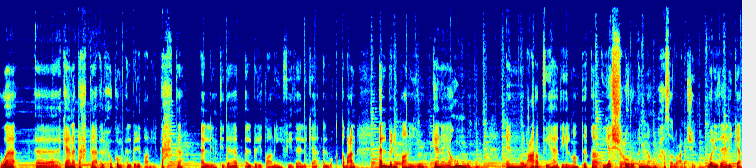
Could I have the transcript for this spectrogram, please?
وكان آه، تحت الحكم البريطاني تحت الانتداب البريطاني في ذلك الوقت. طبعا البريطانيون كان يهمهم أن العرب في هذه المنطقة يشعروا أنهم حصلوا على شيء ولذلك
